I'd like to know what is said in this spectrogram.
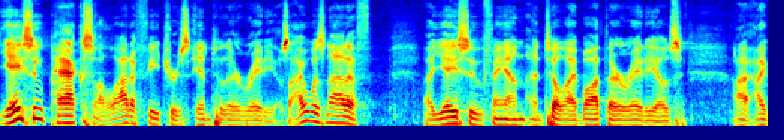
Yaesu packs a lot of features into their radios. I was not a, a Yaesu fan until I bought their radios. I, I,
